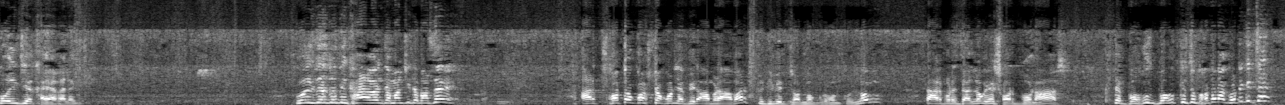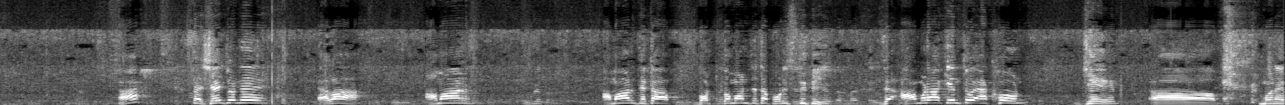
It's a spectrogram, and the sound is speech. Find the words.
কলজে খায়া ফেলে কলজে যদি খায়া ফেলতে মানুষটা বাসে? আর কত কষ্ট করিয়া ফির আমরা আবার পৃথিবীর জন্মগ্রহণ করলাম। তারপরে জানলো এ সর্বনাশ। তে বহুত বহুত কিছু ঘটনা ঘটে গেছে। হ্যাঁ? তা সেই জন্যে এলা, আমার আমার যেটা বর্তমান যেটা পরিস্থিতি, যে আমরা কিন্তু এখন যে মানে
